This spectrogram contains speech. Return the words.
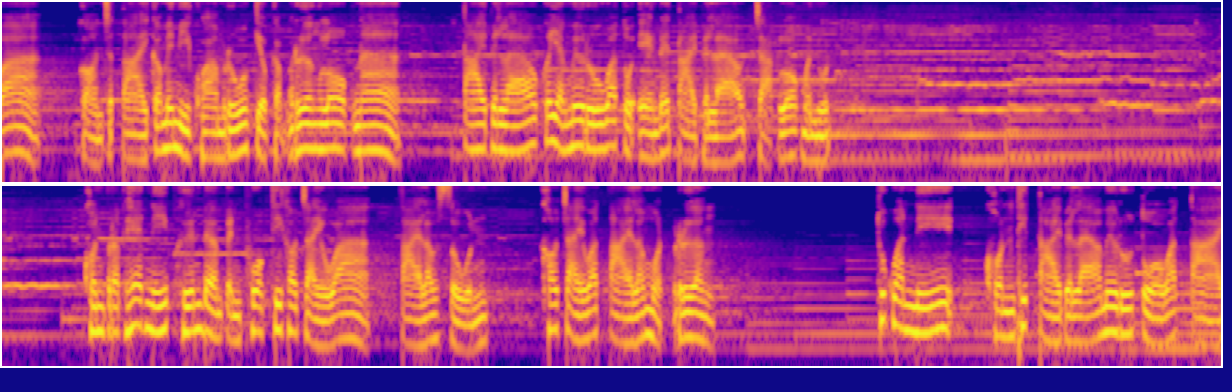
ว่า ก่อนจะตายก็ไม่มีความรู้เกี่ยวกับเรื่องโลกหน้า ตายไปแล้วก็ยังไม่รู้ว่าตัวเองได้ตายไปแล้วจากโลกมนุษย์ คนประเภทนี้พื้นเดิมเป็นพวกที่เข้าใจว่า ตายแล้วศูนย์ เข้าใจว่าตายแล้วหมดเรื่อง ทุกวันนี้ คนที่ตายไปแล้วไม่รู้ตัวว่าตาย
